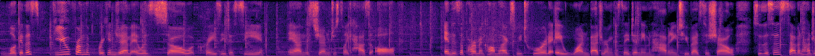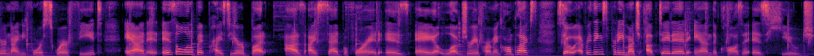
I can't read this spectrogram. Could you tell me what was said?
look at this view from the freaking gym. It was so crazy to see. And this gym just like has it all. In this apartment complex, we toured a one bedroom because they didn't even have any two beds to show. So this is 794 square feet and it is a little bit pricier, but as I said before, it is a luxury apartment complex. So everything's pretty much updated and the closet is huge.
